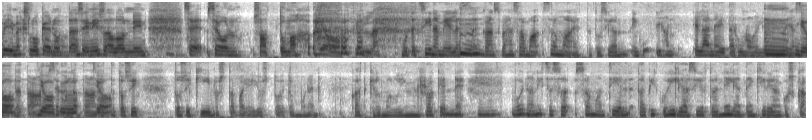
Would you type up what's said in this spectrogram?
viimeksi lukenut Joo. tämän Sinisalon, niin se, se on sattuma. Joo, kyllä. Mutta siinä mielessä mm. myös vähän sama, sama että tosiaan niin kuin ihan eläneitä runoilijoita mm, ja sekoitetaan, joo, joo, sekoitetaan kyllä, että tosi, tosi kiinnostava ja just toi tommonen – katkelmallinen rakenne. Mm-hmm. Voidaan itse asiassa saman tien tai pikkuhiljaa siirtyä neljänteen kirjaan, koska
